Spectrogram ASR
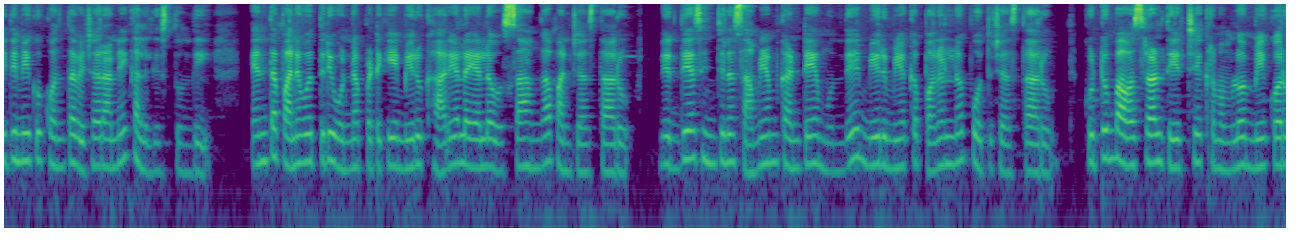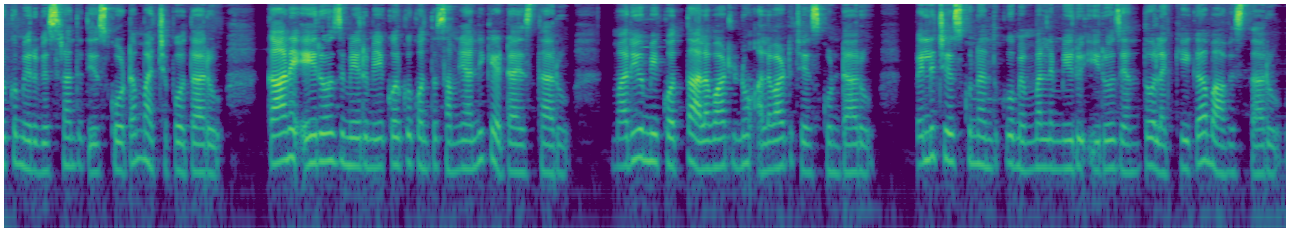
ఇది మీకు కొంత విచారాన్ని కలిగిస్తుంది. ఎంత పని ఒత్తిడి ఉన్నప్పటికీ మీరు కార్యాలయాల్లో ఉత్సాహంగా పనిచేస్తారు. నిర్దేశించిన సమయం కంటే ముందే మీరు మీ యొక్క పనులను పూర్తి చేస్తారు. కుటుంబ అవసరాలు తీర్చే క్రమంలో మీ కొరకు మీరు విశ్రాంతి తీసుకోవటం మర్చిపోతారు. కానీ ఈ రోజు మీరు మీ కొరకు కొంత సమయాన్ని కేటాయిస్తారు. మరియు మీ కొత్త అలవాట్లను అలవాటు చేసుకుంటారు. పెళ్ళి చేసుకున్నందుకు మిమ్మల్ని మీరు ఈరోజు ఎంతో లక్కీగా భావిస్తారు.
